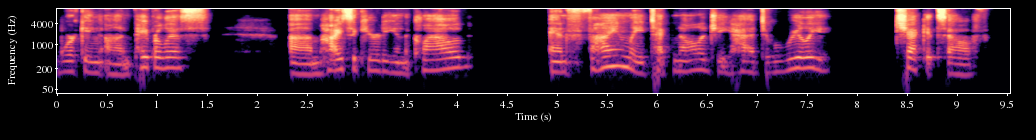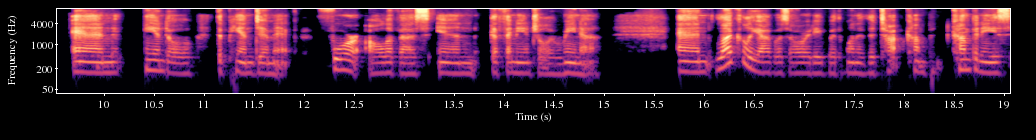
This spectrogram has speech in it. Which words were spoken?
working on paperless um, high security in the cloud and finally technology had to really check itself and handle the pandemic for all of us in the financial arena And luckily, I was already with one of the top com- companies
